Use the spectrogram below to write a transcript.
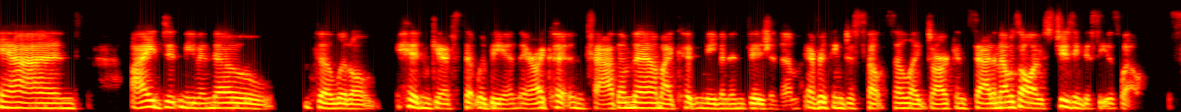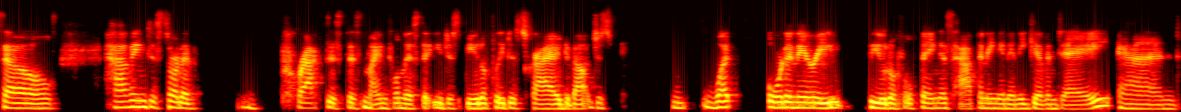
And I didn't even know the little hidden gifts that would be in there. I couldn't fathom them. I couldn't even envision them. Everything just felt so like dark and sad. And that was all I was choosing to see as well. So having to sort of practice this mindfulness that you just beautifully described about just what ordinary beautiful thing is happening in any given day and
